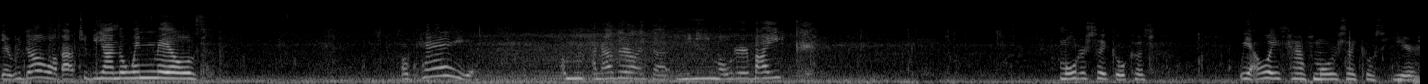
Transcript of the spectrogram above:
there we go, about to be on the windmills. Okay. Um, another like a mini motorbike. Motorcycle, because we always have motorcycles here.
